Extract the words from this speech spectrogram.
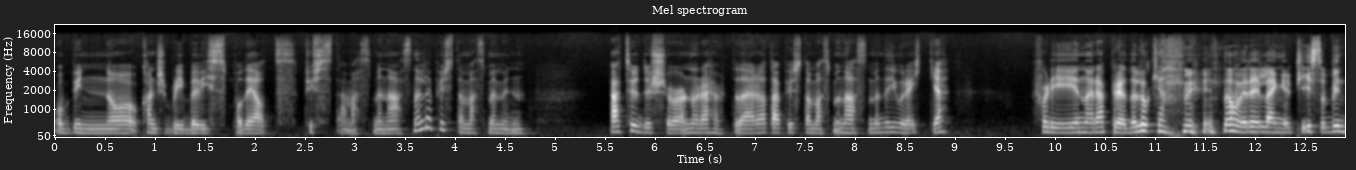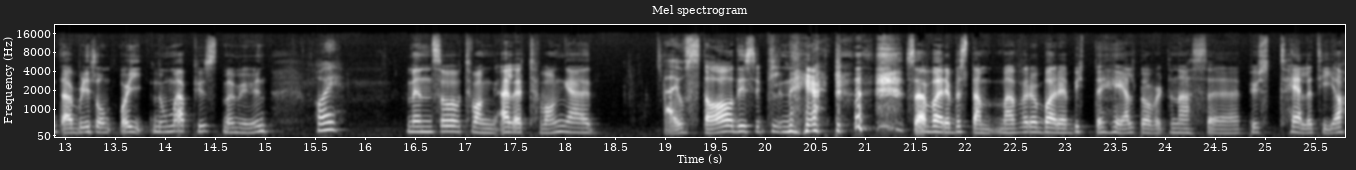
og begynne å kanskje bli bevisst på det at puster jeg mest med nesen, eller puster jeg mest med munnen? Jeg trodde sjøl når jeg hørte det der, at jeg pusta mest med nesen, men det gjorde jeg ikke. Fordi når jeg prøvde å lukke igjen munnen over ei lengre tid, så begynte jeg å bli sånn Oi, nå må jeg puste med munnen. Oi. Men så tvang Eller tvang, jeg er jo sta og disiplinert. så jeg bare bestemte meg for å bare bytte helt over til nesepust hele tida.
